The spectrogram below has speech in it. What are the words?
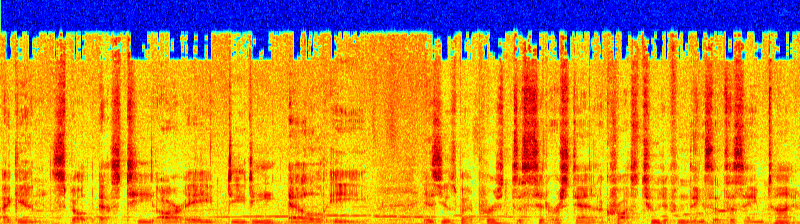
Again, spelled S T R A D D L E. Is used by a person to sit or stand across two different things at the same time.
